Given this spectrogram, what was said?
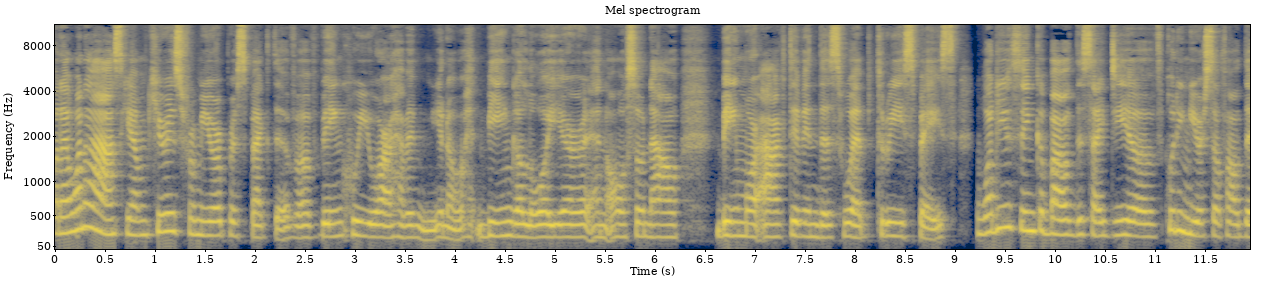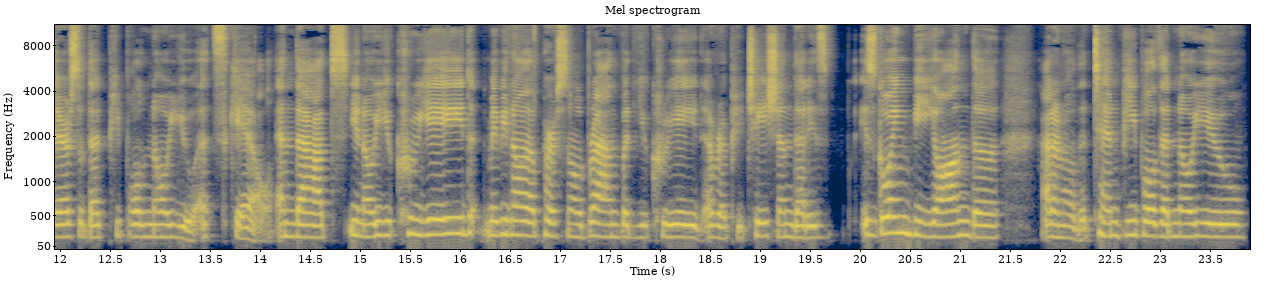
but i want to ask you i'm curious from your perspective of being who you are having you know being a lawyer and also now being more active in this web3 space. What do you think about this idea of putting yourself out there so that people know you at scale? And that you know you create maybe not a personal brand but you create a reputation that is is going beyond the i don't know the 10 people that know you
